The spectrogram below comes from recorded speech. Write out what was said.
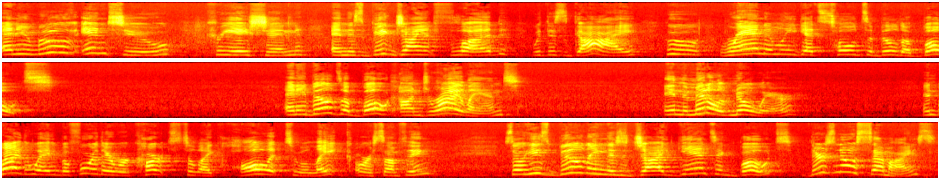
and you move into creation and this big giant flood with this guy who randomly gets told to build a boat. And he builds a boat on dry land in the middle of nowhere. And by the way, before there were carts to like haul it to a lake or something. So he's building this gigantic boat. There's no semis.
